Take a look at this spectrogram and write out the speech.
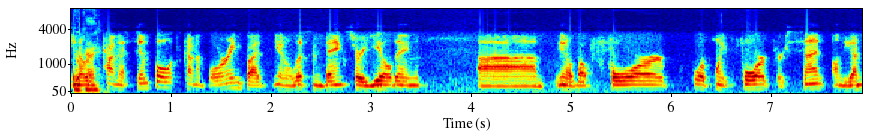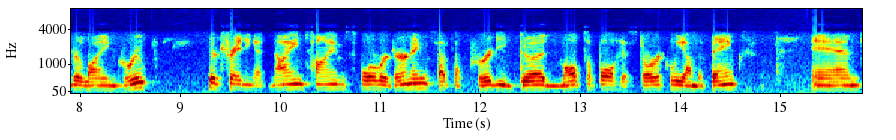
You know, okay. it's kind of simple, it's kind of boring, but you know, listen, banks are yielding, um, you know, about four four point four percent on the underlying group. They're trading at nine times forward earnings. That's a pretty good multiple historically on the banks. And,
